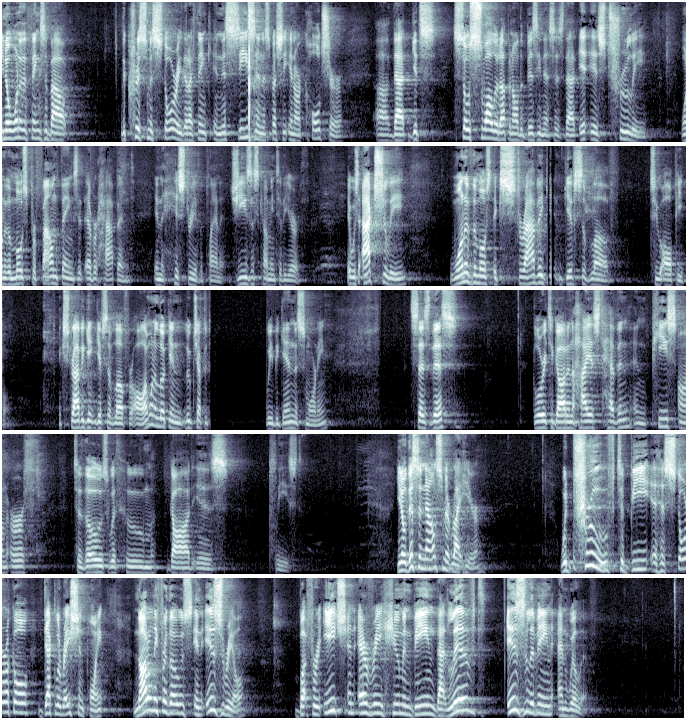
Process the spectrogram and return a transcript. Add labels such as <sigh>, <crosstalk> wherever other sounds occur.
You know, one of the things about the Christmas story that I think in this season, especially in our culture, uh, that gets so swallowed up in all the busyness is that it is truly one of the most profound things that ever happened in the history of the planet Jesus coming to the earth. It was actually one of the most extravagant gifts of love to all people. Extravagant gifts of love for all. I want to look in Luke chapter 2. We begin this morning. It says this Glory to God in the highest heaven and peace on earth to those with whom God is pleased. You know, this announcement right here would prove to be a historical declaration point, not only for those in Israel, but for each and every human being that lived, is living, and will live,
